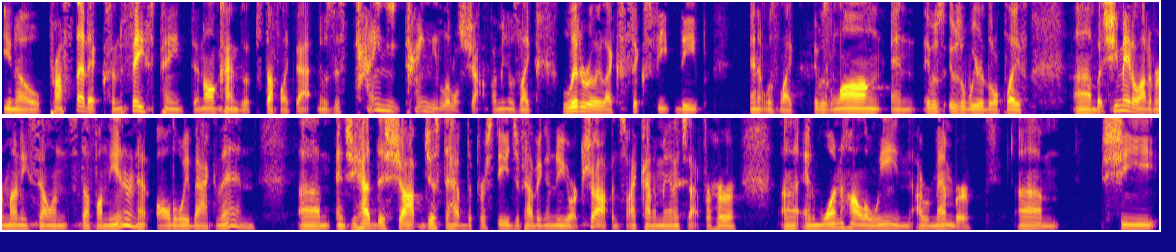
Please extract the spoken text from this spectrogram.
you know, prosthetics and face paint and all kinds of stuff like that. And it was this tiny, tiny little shop. I mean, it was like literally like six feet deep, and it was like it was long and it was it was a weird little place. Um, but she made a lot of her money selling stuff on the internet all the way back then. Um, and she had this shop just to have the prestige of having a New York shop, and so I kind of managed that for her. Uh, and one Halloween, I remember, um, she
